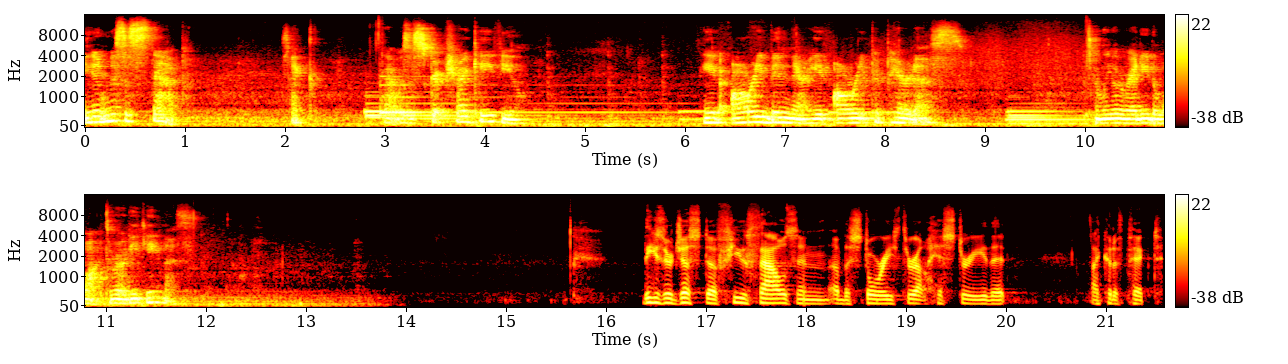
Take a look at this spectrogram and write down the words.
you didn't miss a step. It's like that was a scripture I gave you. He had already been there, He had already prepared us. And we were ready to walk the road He gave us. These are just a few thousand of the stories throughout history that I could have picked.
